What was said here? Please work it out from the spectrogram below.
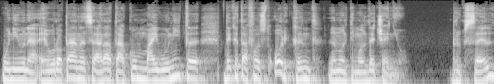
Uniunea Europeană se arată acum mai unită decât a fost oricând în ultimul deceniu. Bruxelles,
